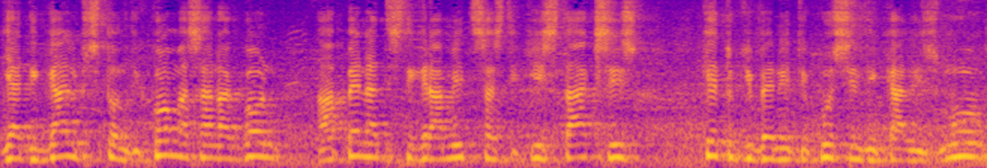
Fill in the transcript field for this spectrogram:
για την κάλυψη των δικών μας αναγκών απέναντι στη γραμμή της αστικής τάξης και του κυβερνητικού συνδικαλισμού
